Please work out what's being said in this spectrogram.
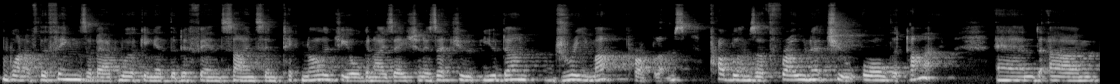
one of the things about working at the Defense Science and Technology Organization is that you, you don't dream up problems. Problems are thrown at you all the time. And, um,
